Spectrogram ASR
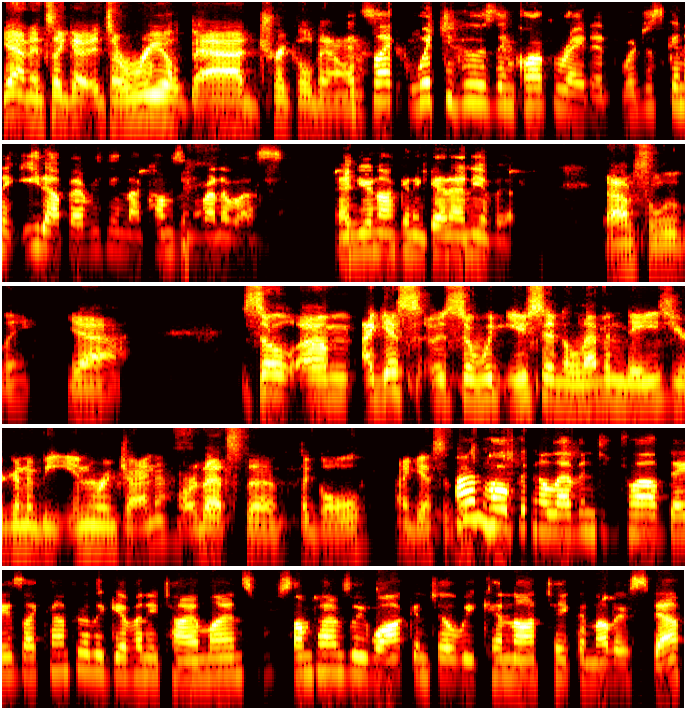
yeah and it's like a it's a real bad trickle down It's like Witchy Goose Incorporated. We're just going to eat up everything that comes in front of us, and you're not going to get any of it. absolutely yeah so um i guess so what you said 11 days you're going to be in regina or that's the the goal i guess I'm hoping 11 to 12 days. I can't really give any timelines. Sometimes we walk until we cannot take another step,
